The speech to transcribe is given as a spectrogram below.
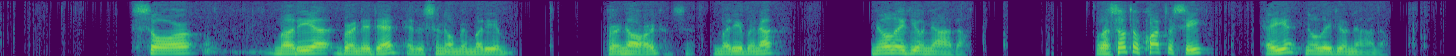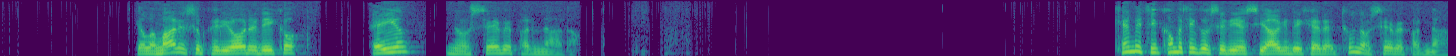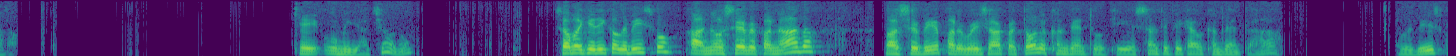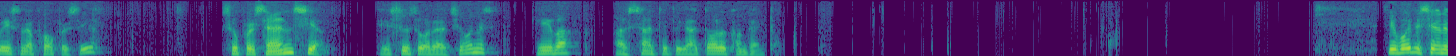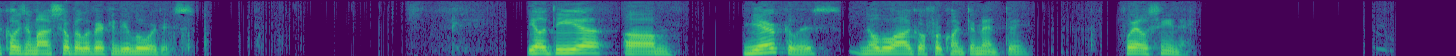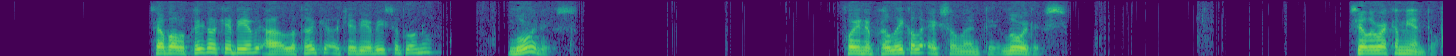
Sor Maria Bernadette, é era seu nome, Maria Bernard, Maria Bernard, não lhe deu nada. Os outros quatro sim, ela não lhe deu nada. E a madre superior disse: "Ela não serve para nada. Como te, gostaria se alguém dijera, "Tu não serve para nada? Qué humillación, ¿no? ¿Sabe qué dijo el obispo? Ah, no sirve para nada, va a servir para rezar para todo el convento que es santificado el convento. Ah, el obispo hizo una profecía. Su presencia y sus oraciones iba a santificar todo el convento. Y voy a decir una cosa más sobre la Virgen de Lourdes. Y el día um, miércoles, no lo hago frecuentemente, fue al cine. ¿Sabe la película que había, uh, la película que había visto Bruno? Lourdes. Fue una película excelente, Lourdes. Se lo recomiendo.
